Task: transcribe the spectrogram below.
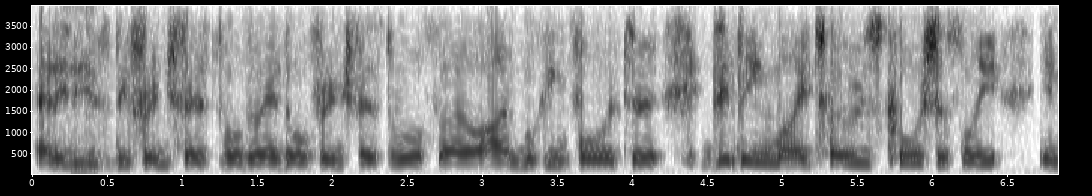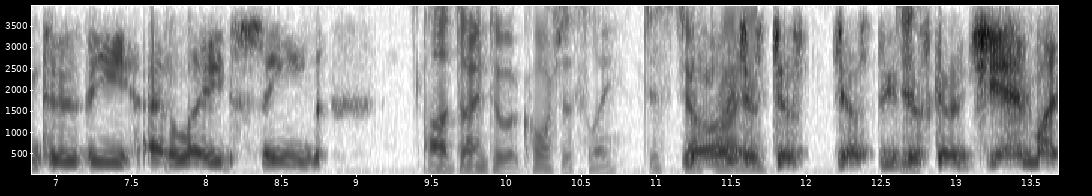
And it is the Fringe Festival to end all Fringe festivals. So I'm looking forward to dipping my toes cautiously into the Adelaide scene. Oh, don't do it cautiously. Just jump no, right just, in. just, just, you're just, Just- going to jam my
